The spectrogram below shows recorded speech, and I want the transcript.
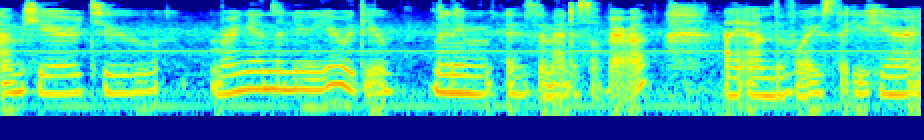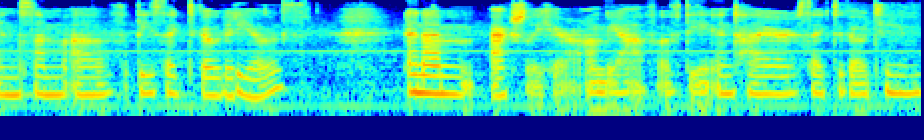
I'm here to bring in the new year with you. My name is Amanda Silvera. I am the voice that you hear in some of the Psych2Go videos. And I'm actually here on behalf of the entire Psych2Go team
